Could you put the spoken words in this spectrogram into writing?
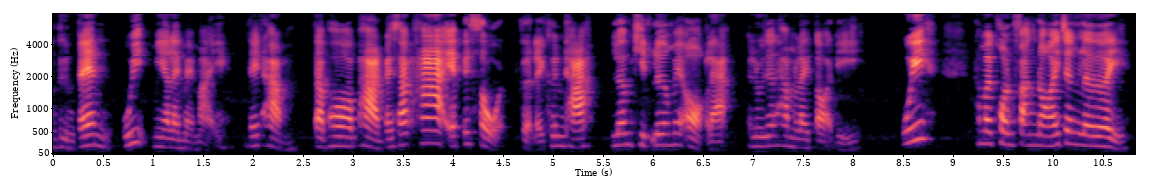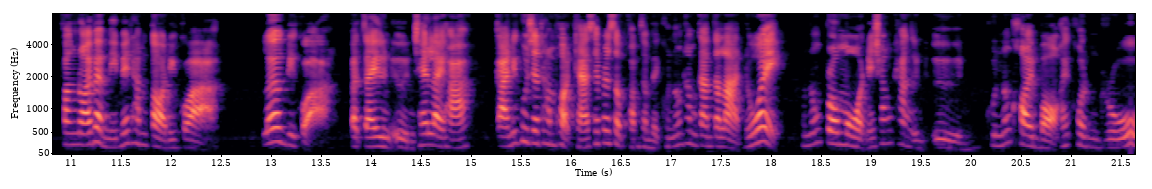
มันตื่นเต้น อุ๊ย มีอะไรใหม่ ๆ ได้ทำแต่พอผ่านไปสัก5 episode เกิดอะไรขึ้นคะ เริ่มคิดเรื่องไม่ออกแล้วไม่รู้จะทำอะไรต่อดี อุ๊ยทำไมคนฟังน้อยจังเลย ฟังน้อยแบบนี้ไม่ทำต่อดีกว่า เลิกดีกว่า ปัจจัยอื่น ๆ เช่นอะไรคะ การที่คุณจะทำพอดแคสต์ให้ประสบความสำเร็จคุณต้องทำการตลาดด้วย คุณต้องโปรโมทในช่องทางอื่น ๆ คุณต้องคอยบอกให้คนรู้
